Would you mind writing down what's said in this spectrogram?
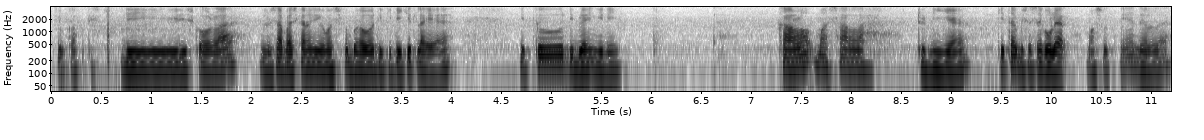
Cukup aktif di di sekolah dan sampai sekarang juga masih ke bawah dikit-dikit lah ya. Itu dibilang gini kalau masalah dunia kita bisa sekuler. Maksudnya adalah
